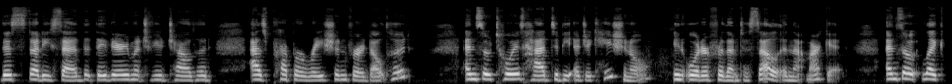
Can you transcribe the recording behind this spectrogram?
this study said that they very much viewed childhood as preparation for adulthood. And so toys had to be educational in order for them to sell in that market. And so like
